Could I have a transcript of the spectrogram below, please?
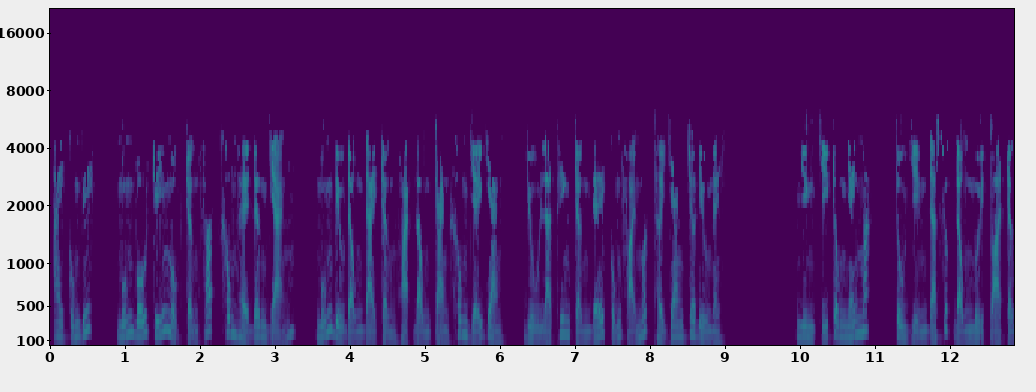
Ai cũng biết, muốn bố trí một trận pháp không hề đơn giản, muốn điều động đại trận hoạt động càng không dễ dàng, dù là thiên trận đế cũng phải mất thời gian cho điều này. Nhưng chỉ trong nháy mắt, tù diệm đã xuất động 10 tòa trận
